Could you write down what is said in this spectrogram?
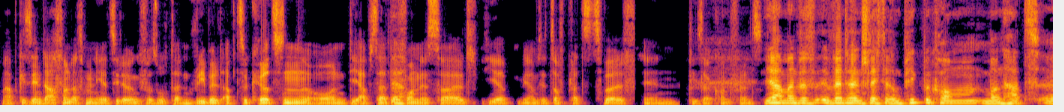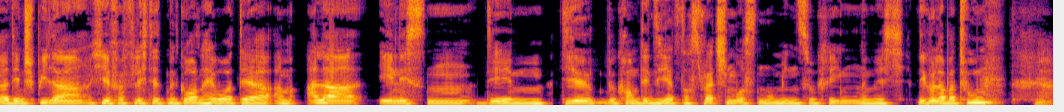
Abgesehen davon, dass man jetzt wieder irgendwie versucht hat, ein Rebuild abzukürzen und die Upside ja. davon ist halt hier, wir haben es jetzt auf Platz 12 in dieser Conference. Ja, man wird eventuell einen schlechteren Pick bekommen. Man hat äh, den Spieler hier verpflichtet mit Gordon Hayward, der am aller ähnlichsten dem Deal bekommt, den sie jetzt noch stretchen mussten, um ihn zu kriegen, nämlich Nicola Batum. Ja.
